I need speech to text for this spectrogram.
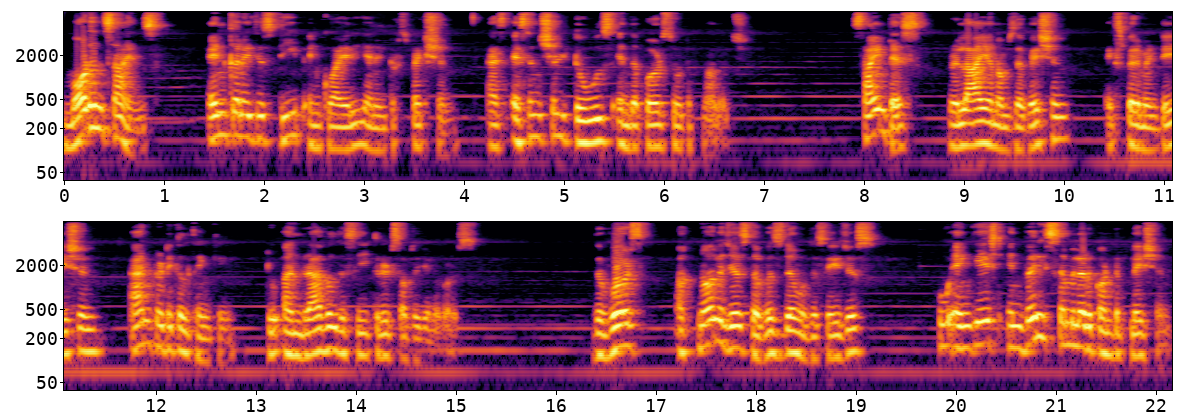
Modern science encourages deep inquiry and introspection as essential tools in the pursuit of knowledge. Scientists rely on observation, experimentation, and critical thinking to unravel the secrets of the universe. The verse acknowledges the wisdom of the sages who engaged in very similar contemplation,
